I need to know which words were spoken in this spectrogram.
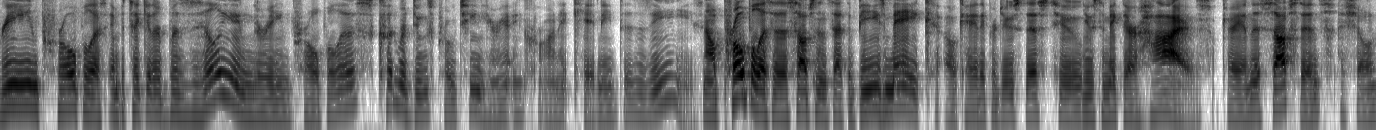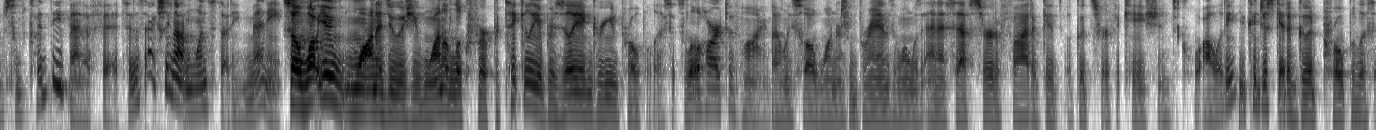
Green propolis, in particular Brazilian green propolis, could reduce proteinuria in chronic kidney disease. Now, propolis is a substance that the bees make, okay? They produce this to use to make their hives, okay? And this substance has shown some kidney benefits. And it's actually not in one study, many. So what you want to do is you want to look for particularly a Brazilian green propolis. It's a little hard to find. I only saw one or two brands and one was NSF certified, a good, a good certification to quality. You can just get a good propolis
